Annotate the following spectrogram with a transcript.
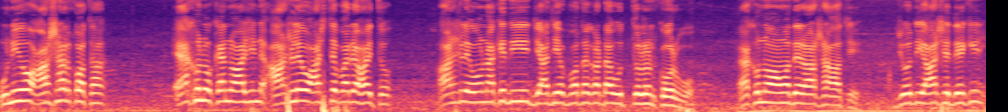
উনিও আসার কথা। এখনও কেন আসেনি আসলেও আসতে পারে হয়তো। আসলে ওনাকে দিয়ে জাতীয় পতাকাটা উত্তোলন করব। এখনও আমাদের আশা আছে। যদি আসে দেখি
